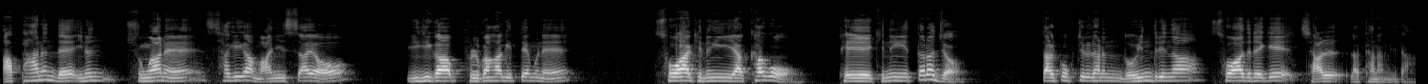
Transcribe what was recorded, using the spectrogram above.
아파하는데 이는 중안에 사기가 많이 쌓여 위기가 불강하기 때문에 소화 기능이 약하고 폐의 기능이 떨어져 딸꾹질을 하는 노인들이나 소아들에게 잘 나타납니다.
